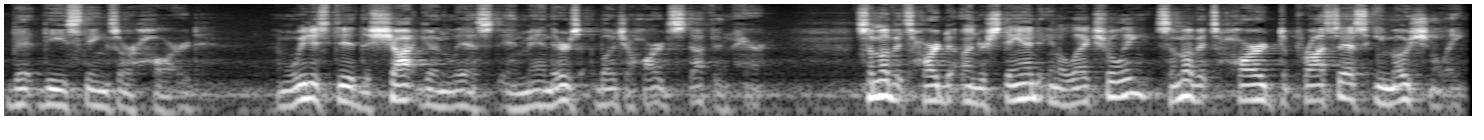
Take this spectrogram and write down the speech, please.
that these things are hard. I mean, we just did the shotgun list, and man, there's a bunch of hard stuff in there. Some of it's hard to understand intellectually, some of it's hard to process emotionally.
